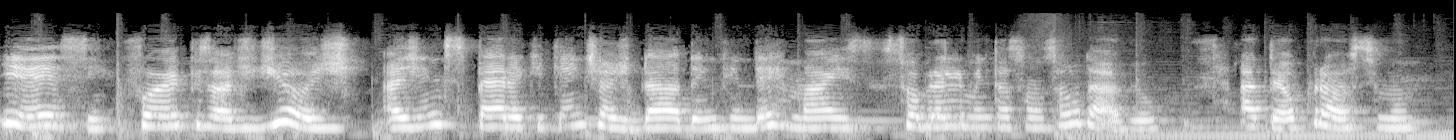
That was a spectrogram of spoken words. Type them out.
E esse foi o episódio de hoje. A gente espera que tenha te ajudado a entender mais sobre alimentação saudável. Até o próximo!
